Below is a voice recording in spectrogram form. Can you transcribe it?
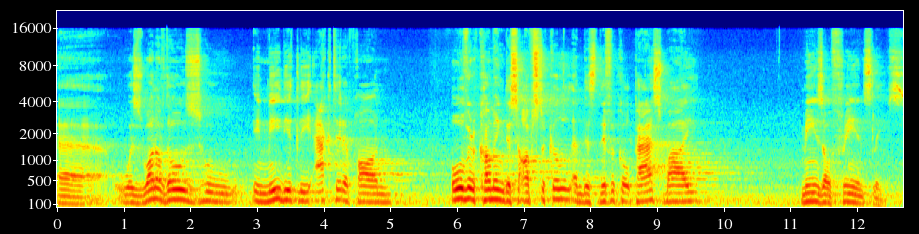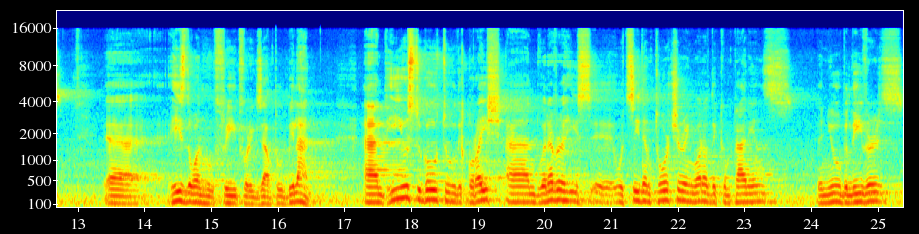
uh, was one of those who immediately acted upon overcoming this obstacle and this difficult pass by means of freeing slaves. Uh, he's the one who freed, for example, Bilal. And he used to go to the Quraysh, and whenever he uh, would see them torturing one of the companions, the new believers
